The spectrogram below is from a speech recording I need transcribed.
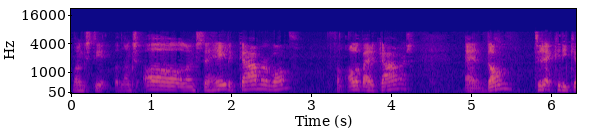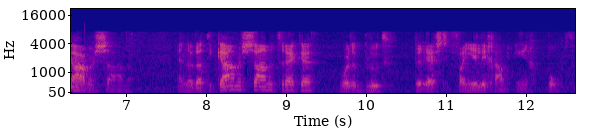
langs, die, langs, langs de hele kamerwand, van allebei de kamers. En dan trekken die kamers samen. En doordat die kamers samentrekken, wordt het bloed de rest van je lichaam ingepompt.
